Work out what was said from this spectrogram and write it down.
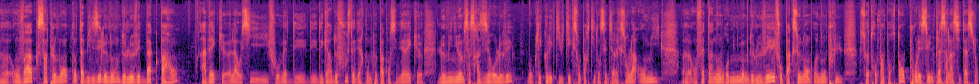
Euh, on va simplement comptabiliser le nombre de levées de bac par an. Avec, euh, là aussi, il faut mettre des, des- des garde-fous, c'est-à-dire qu'on ne peut pas considérer que le minimum, ça sera zéro levée. Donc les collectivités qui sont parties dans cette direction-là ont mis euh, en fait un nombre minimum de levées. Il ne faut pas que ce nombre non plus soit trop important pour laisser une place à l'incitation.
